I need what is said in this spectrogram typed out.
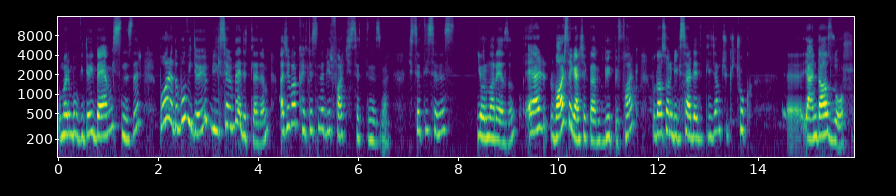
Umarım bu videoyu beğenmişsinizdir. Bu arada bu videoyu bilgisayarımda editledim. Acaba kalitesinde bir fark hissettiniz mi? Hissettiyseniz yorumlara yazın. Eğer varsa gerçekten büyük bir fark, bundan sonra bilgisayarda editleyeceğim çünkü çok e, yani daha zor.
